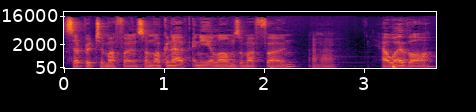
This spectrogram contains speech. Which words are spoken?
separate to my phone. So I'm not going to have any alarms on my phone. Uh-huh. However,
